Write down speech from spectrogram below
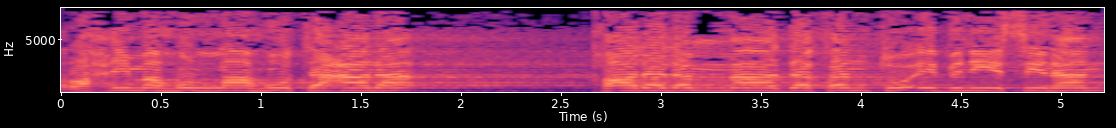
رحمه الله تعالى قال لما دفنت ابني سنان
